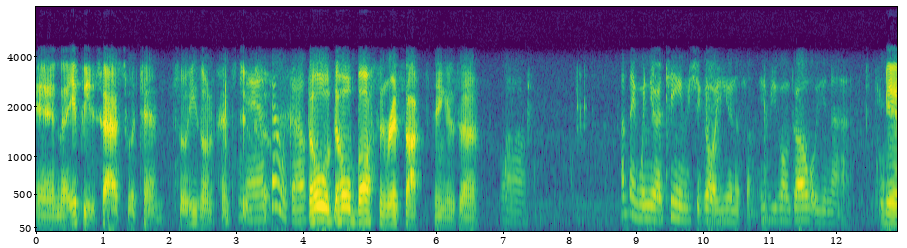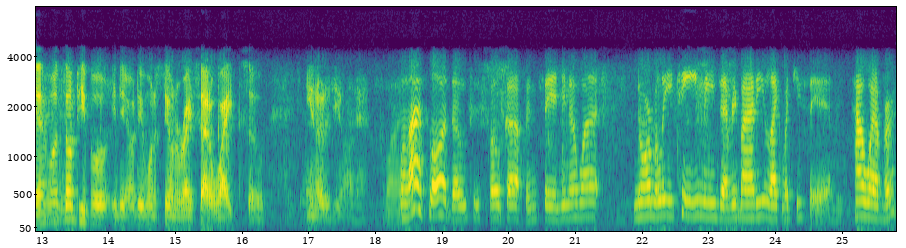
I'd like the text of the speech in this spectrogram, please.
And uh, if he decides to attend, so he's on the fence too. Yeah, so don't go. the whole the whole Boston Red Sox thing is uh Wow. I think when you're a team, you should go in unison. If you're gonna go or you're not. Yeah, well, some people, you know, they want to stay on the right side of white, so you know the deal on that. Right. Well, I applaud those who spoke up and said, you know what? Normally, team means everybody, like what you said. However,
